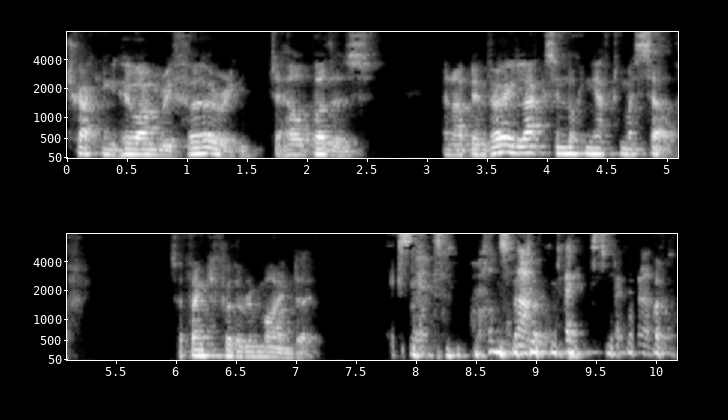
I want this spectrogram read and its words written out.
tracking who I'm referring to help others. And I've been very lax in looking after myself. So thank you for the reminder. Excellent. Thanks. All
